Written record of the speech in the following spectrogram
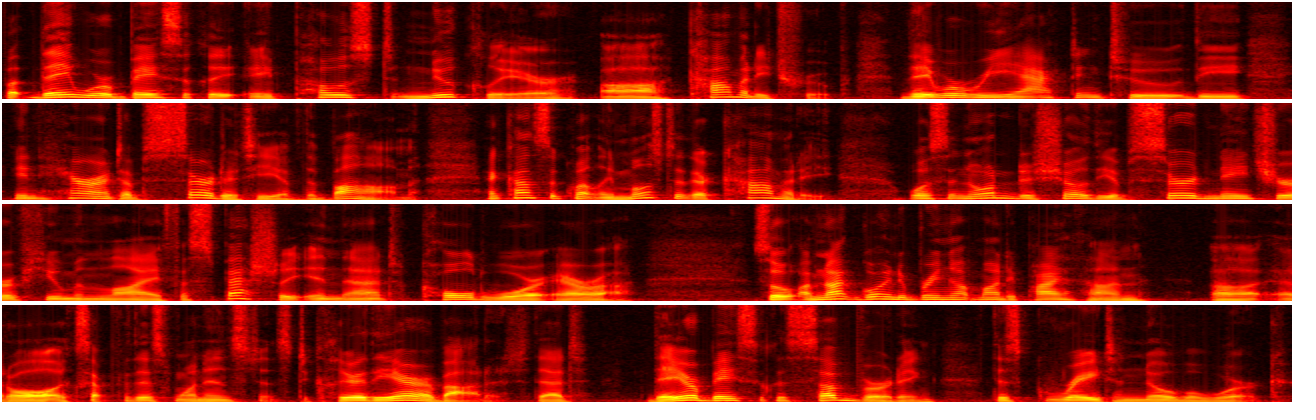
but they were basically a post-nuclear uh, comedy troupe. They were reacting to the inherent absurdity of the bomb, and consequently most of their comedy was in order to show the absurd nature of human life, especially in that Cold War era. So I'm not going to bring up Monty Python uh, at all, except for this one instance, to clear the air about it, that they are basically subverting this great and noble work.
